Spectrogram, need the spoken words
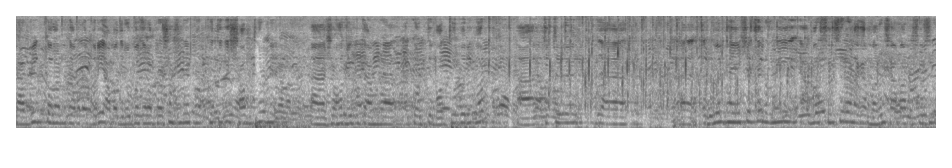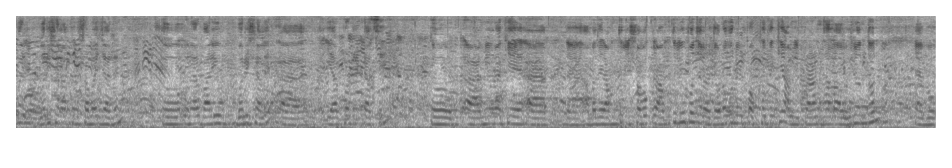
সার্বিক কল্যাণ কামনা করি। আমাদের উপজেলা প্রশাসনের পক্ষ থেকে সব ধরনের সহযোগিতা আমরা করতে বদ্ধপরিকর। আর রুবেল ভাই এসেছেন, উনি আমার শ্বশুর এলাকার মানুষ, আমার শ্বশুর বাড়ি বরিশাল, আপনারা সবাই জানেন। তো ওনার বাড়ি বরিশালে এয়ারপোর্টের কাছে তো আমি ওনাকে আমাদের আমতলী, সমগ্র আমতলি উপজেলার জনগণের পক্ষ থেকে আমি প্রাণ ঢালা অভিনন্দন। এবং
